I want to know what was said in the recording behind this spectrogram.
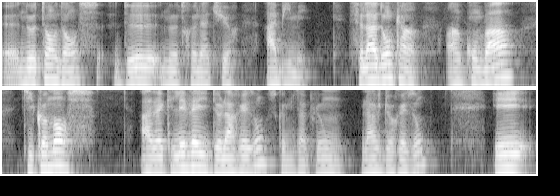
nos tendances de notre nature abîmée. C'est là donc un, un combat qui commence avec l'éveil de la raison, ce que nous appelons l'âge de raison, et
